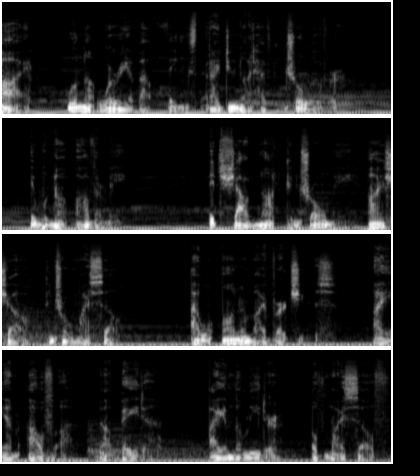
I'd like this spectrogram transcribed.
I will not worry about things that I do not have control over. It will not bother me. It shall not control me. I shall control myself. I will honor my virtues. I am Alpha, not Beta. I am the leader of myself.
